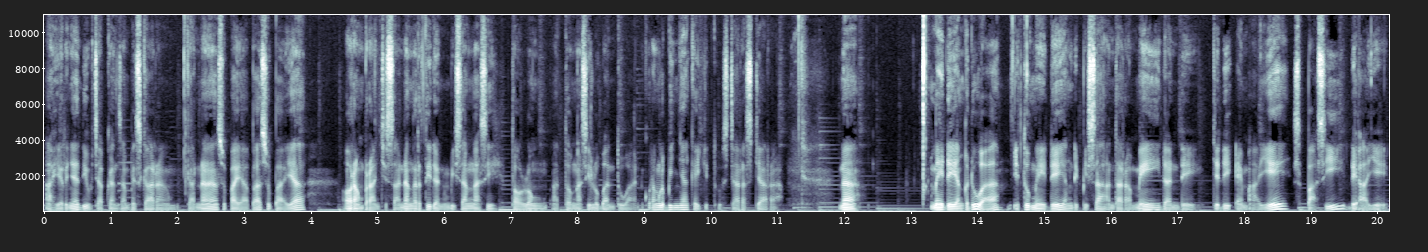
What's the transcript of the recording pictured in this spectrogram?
akhirnya diucapkan sampai sekarang. Karena supaya apa? Supaya orang Perancis sana ngerti dan bisa ngasih tolong atau ngasih lo bantuan. Kurang lebihnya kayak gitu secara sejarah. Nah, Mayday yang kedua itu Mayday yang dipisah antara May dan Day. Jadi M-A-Y spasi D-A-Y.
